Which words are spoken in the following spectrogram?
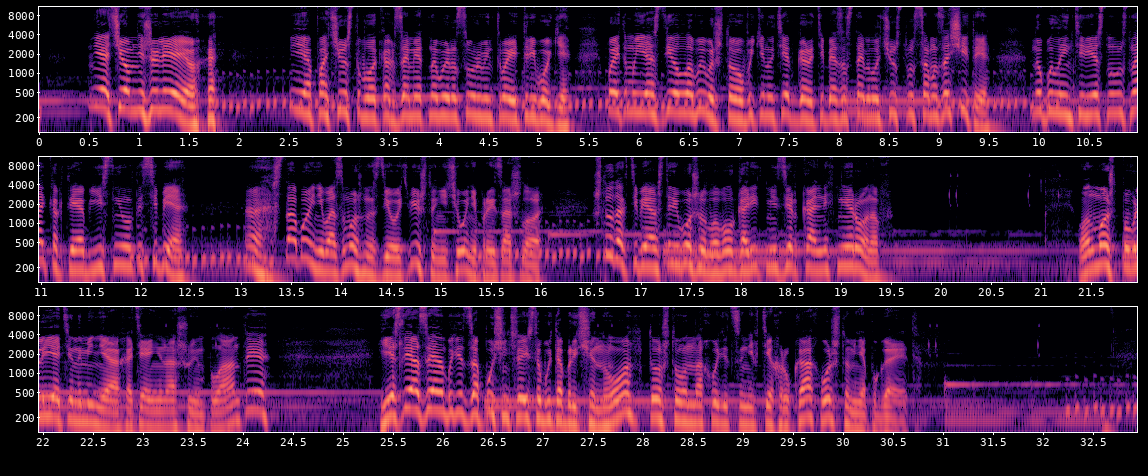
Ни о чем не жалею. Я почувствовала, как заметно вырос уровень твоей тревоги. Поэтому я сделала вывод, что выкинуть Эдгара тебя заставило чувство самозащиты. Но было интересно узнать, как ты объяснил это себе. С тобой невозможно сделать вид, что ничего не произошло. Что так тебя встревожило в алгоритме зеркальных нейронов? Он может повлиять и на меня, хотя я не ношу импланты. Если Азен будет запущен, человечество будет обречено. То, что он находится не в тех руках, вот что меня пугает.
